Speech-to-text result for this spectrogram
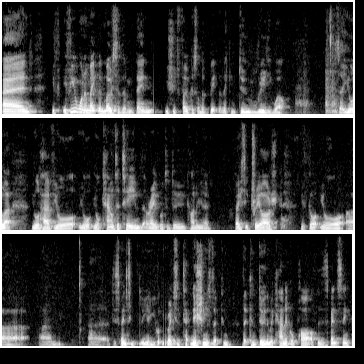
and if if you want to make the most of them, then you should focus on the bit that they can do really well. So you'll uh, you'll have your your your counter team that are able to do kind of you know basic triage. You've got your uh, um, uh, dispensing. You know you've got your registered technicians that can that can do the mechanical part of the dispensing.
